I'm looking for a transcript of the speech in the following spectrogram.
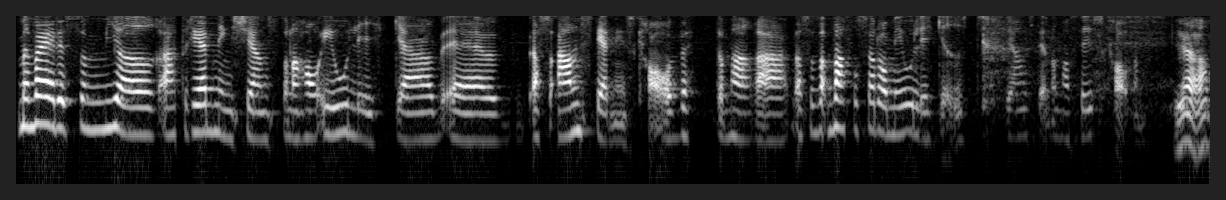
Men vad är det som gör att räddningstjänsterna har olika eh, alltså anställningskrav? De här, eh, alltså varför ser de olika ut vid anställning, de här fyskraven? Ja,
